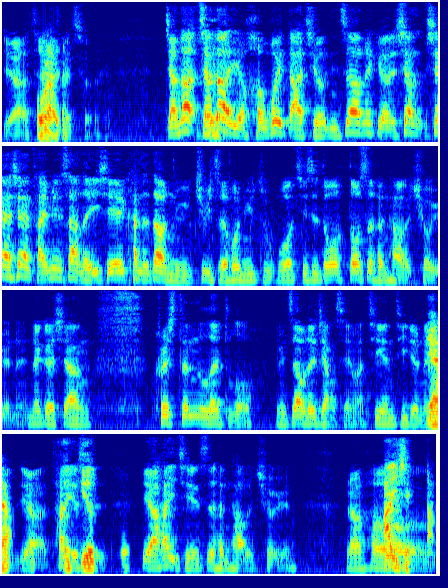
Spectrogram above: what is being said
Yeah，后来太扯了。讲到讲到也很会打球，你知道那个像现在现在台面上的一些看得到女记者或女主播，其实都都是很好的球员呢。那个像 Kristen Ledlow，你知道我在讲谁吗？TNT 的那个呀，他也是呀，他以前也是很好的球员。然后他以前打，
